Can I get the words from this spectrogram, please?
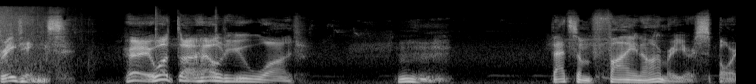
Greetings. Hey, what the hell do you want? Hmm. That's some fine armor you're sporting.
